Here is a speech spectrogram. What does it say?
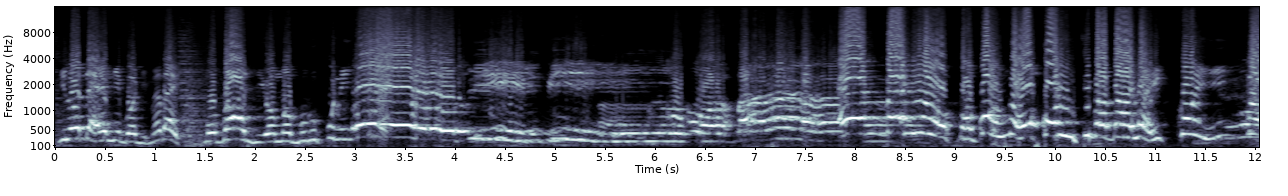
sí lọ́dọ̀ anybody mẹ́bà yìí Mohbad ọmọ burúkú ni. OPP ọ̀pọ̀ pa. ẹ bá ní ọ̀pọ̀ fóun náà kọ́rù tí bàbá wa yìí kó yìí gbọ́.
